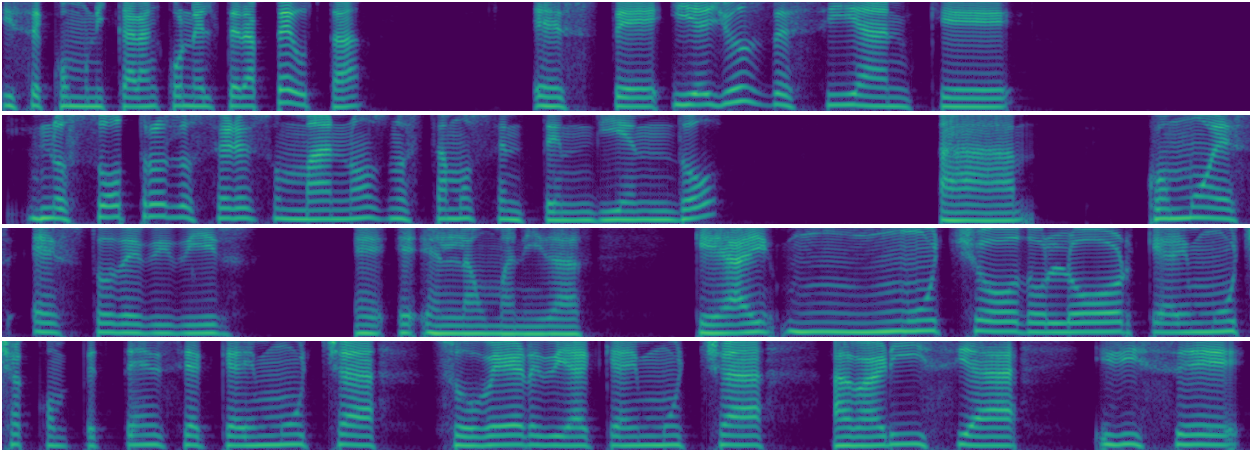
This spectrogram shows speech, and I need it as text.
y se comunicaran con el terapeuta. este, y ellos decían que nosotros los seres humanos no estamos entendiendo uh, cómo es esto de vivir eh, eh, en la humanidad, que hay mucho dolor, que hay mucha competencia, que hay mucha soberbia, que hay mucha avaricia, y dice,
